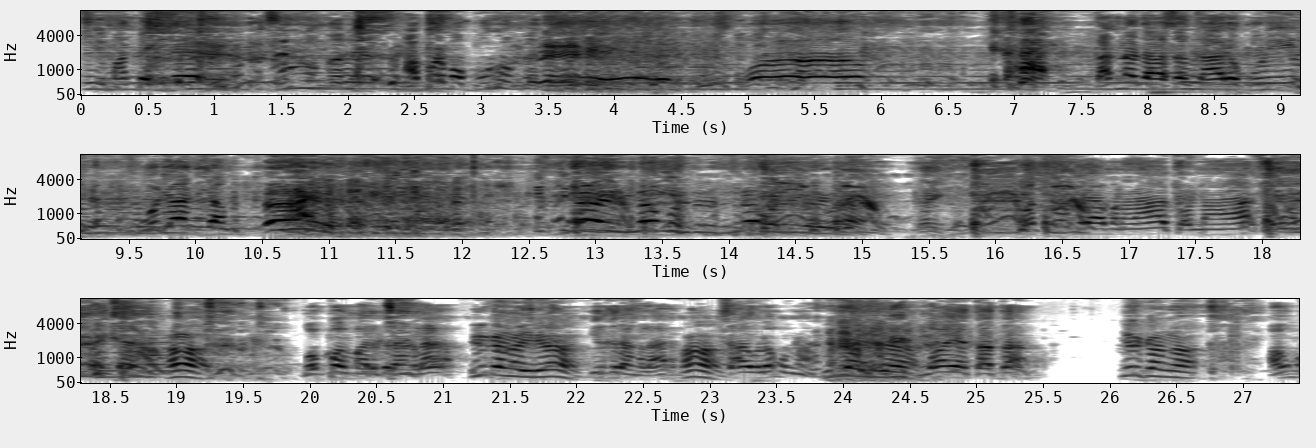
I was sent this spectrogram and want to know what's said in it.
மண்டையில சுருங்குது அப்புறமா புருங்குது. ஓம். கண்ணதாசன் காரக்குடி ஒடியாதியம் பிராமணனா சொன்னா ஒப்பம்மா இருக்கிறாங்களா? இருக்காங்க ஐயா. இருக்கிறாங்களா. சாவுல ஒண்ணா ஓயா தாத்தா. இருக்காங்க. அவங்க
